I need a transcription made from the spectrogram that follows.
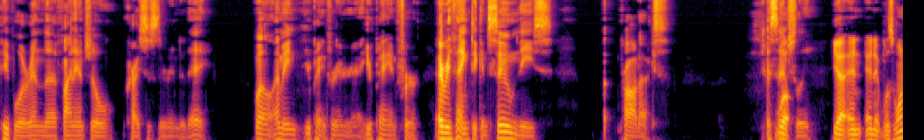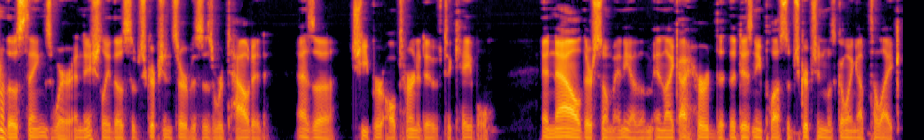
people are in the financial crisis they're in today well i mean you're paying for internet you're paying for everything to consume these uh, products essentially Yeah, and and it was one of those things where initially those subscription services were touted as a cheaper alternative to cable. And now there's so many of them and like I heard that the Disney Plus subscription was going up to like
